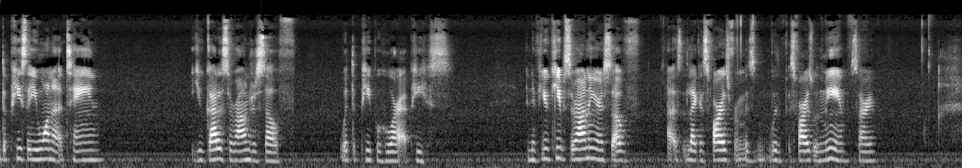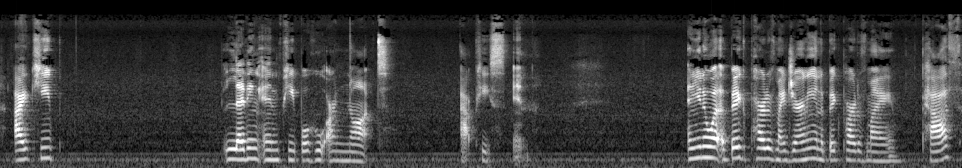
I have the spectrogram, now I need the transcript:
the peace that you want to attain, you got to surround yourself with the people who are at peace. And if you keep surrounding yourself as like as far as from as with as far as with me, sorry. I keep letting in people who are not at peace in. And you know what? A big part of my journey and a big part of my path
